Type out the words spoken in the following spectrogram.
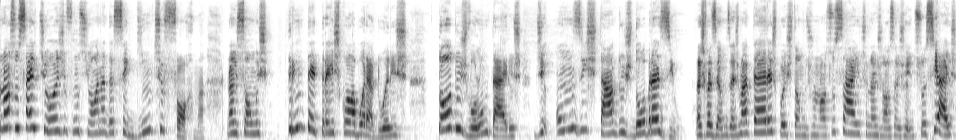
nosso site hoje funciona da seguinte forma: nós somos 33 colaboradores todos voluntários de 11 estados do Brasil. Nós fazemos as matérias, postamos no nosso site, nas nossas redes sociais.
